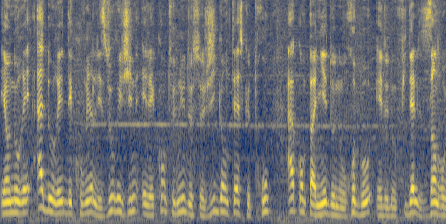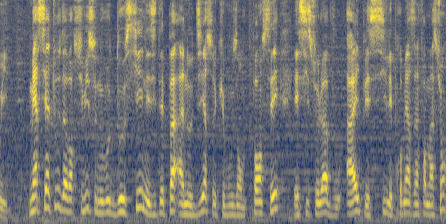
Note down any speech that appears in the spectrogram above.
et on aurait adoré découvrir les origines et les contenus de ce gigantesque trou accompagné de nos robots et de nos fidèles androïdes. Merci à tous d'avoir suivi ce nouveau dossier, n'hésitez pas à nous dire ce que vous en pensez et si cela vous hype et si les premières informations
